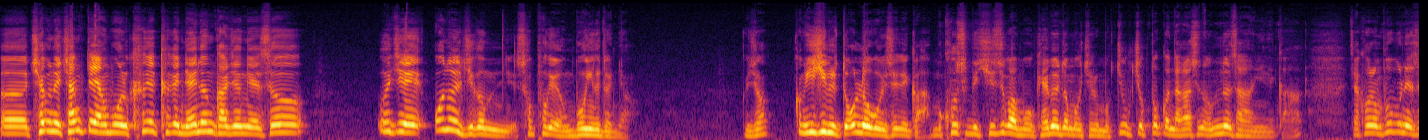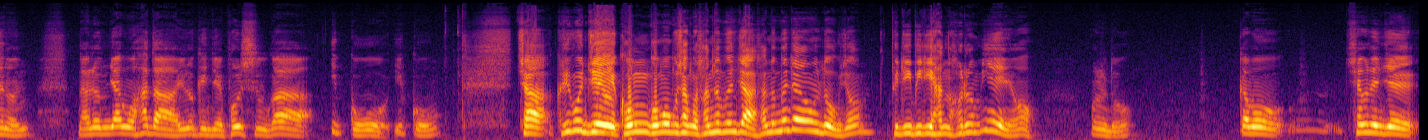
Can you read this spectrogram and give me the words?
어, 최근에 장대 양봉을 크게 크게 내는 과정에서 어제 오늘 지금 소폭의 영봉이거든요. 그죠? 그럼 20일 또 올라오고 있으니까 뭐 코스피 지수가 뭐 개별 종목처럼 뭐 쭉쭉 뻗고 나갈 수는 없는 상황이니까 자 그런 부분에서는 나름 양호하다 이렇게 이제 볼 수가 있고 있고 자 그리고 이제 00593 삼성전자 삼성전자 오늘도 그죠 비리비리한 흐름이에요. 오늘도. 그러니까 뭐 최근에 이제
